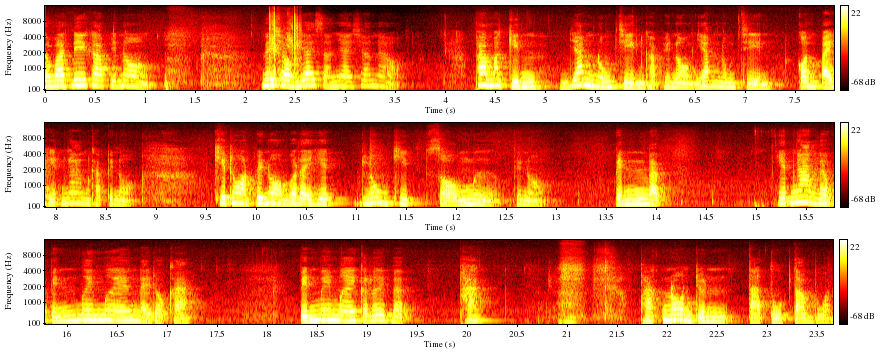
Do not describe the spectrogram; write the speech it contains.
สวัสดีค่ะพี่น้อง ในช่องย่ายสัญญาชาแนลพามากินย่ำนมจีนค่ะพี่น้องย่ำนมจีนก่อนไปเฮ็ดงานค่ะพี่น้องคิดฮอดพี่น้องว่าได้เฮ็ดลงคลิปสองมือพี่น้องเป็นแบบเฮ็ดงานแล้วเป็นเมื่อยเมื่อยังไดดอกค่ะ เป็นเมื่อยเมื่อยๆก็เลยแบบพักพักนอนจนตาตูบตาบวม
